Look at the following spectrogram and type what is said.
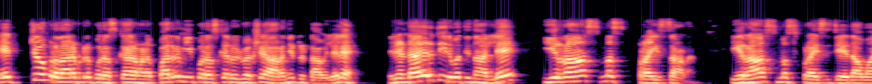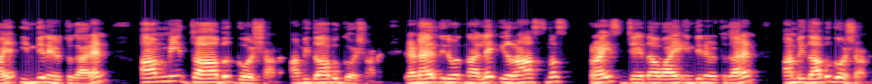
ഏറ്റവും പ്രധാനപ്പെട്ട പുരസ്കാരമാണ്. പലരും ഈ പുരസ്കാരം ഒരുപക്ഷെ അറിഞ്ഞിട്ടുണ്ടാവില്ല അല്ലെ? രണ്ടായിരത്തി ഇരുപത്തിനാലിലെ ഇറാസ്മസ് പ്രൈസ് ആണ്. ഇറാസ്മസ് പ്രൈസ് ജേതാവായ ഇന്ത്യൻ എഴുത്തുകാരൻ അമിതാഭ് ഘോഷാണ്. അമിതാഭ് ഘോഷാണ്. രണ്ടായിരത്തി ഇരുപത്തിനാലിലെ ഇറാസ്മസ് പ്രൈസ് ജേതാവായ ഇന്ത്യൻ എഴുത്തുകാരൻ അമിതാഭ് ഘോഷാണ്.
